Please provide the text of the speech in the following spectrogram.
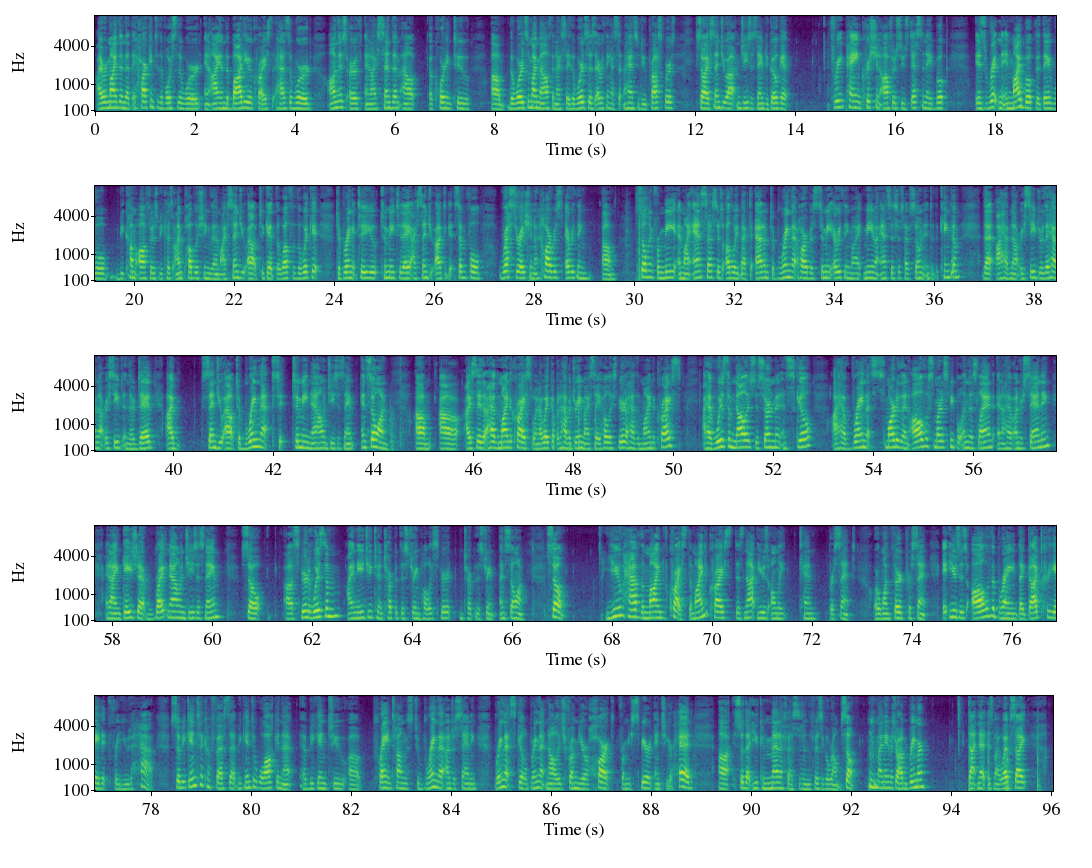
I remind them that they hearken to the voice of the word and I am the body of Christ that has the word on this earth and I send them out according to um, the words of my mouth. And I say, the word says everything I set my hands to do prospers. So I send you out in Jesus' name to go get three paying Christian authors whose destiny book is written in my book that they will become authors because I'm publishing them. I send you out to get the wealth of the wicked to bring it to you to me today. I send you out to get sevenfold restoration and harvest everything um, stolen from me and my ancestors all the way back to Adam to bring that harvest to me, everything my me and my ancestors have sown into the kingdom that I have not received or they have not received and they're dead. I send you out to bring that to, to me now in Jesus' name and so on. Um, uh, I say that I have the mind of Christ. When I wake up and have a dream, I say, Holy Spirit, I have the mind of Christ. I have wisdom, knowledge, discernment, and skill. I have brain that's smarter than all the smartest people in this land, and I have understanding, and I engage that right now in Jesus' name. So, uh, Spirit of wisdom, I need you to interpret this dream. Holy Spirit, interpret this dream, and so on. So, you have the mind of Christ. The mind of Christ does not use only 10% or one third percent. It uses all of the brain that God created for you to have. So begin to confess that, begin to walk in that, begin to uh, pray in tongues to bring that understanding, bring that skill, bring that knowledge from your heart, from your spirit into your head uh, so that you can manifest it in the physical realm. So my name is Robin Bremer. .net is my website.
